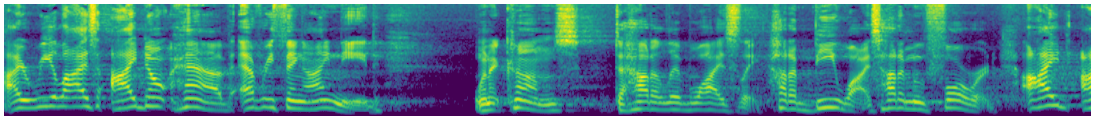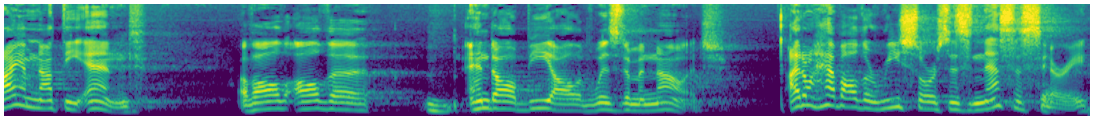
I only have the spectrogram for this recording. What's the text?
I realize I don't have everything I need when it comes to how to live wisely, how to be wise, how to move forward. I, I am not the end of all, all the end all be all of wisdom and knowledge. I don't have all the resources necessary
